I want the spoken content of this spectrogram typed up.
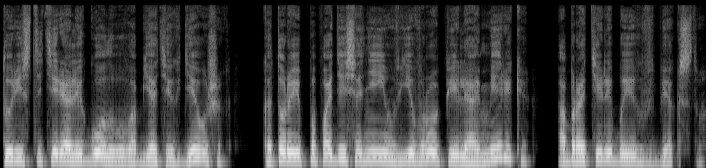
Туристы теряли голову в объятиях девушек, которые, попадись они им в Европе или Америке, обратили бы их в бегство.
